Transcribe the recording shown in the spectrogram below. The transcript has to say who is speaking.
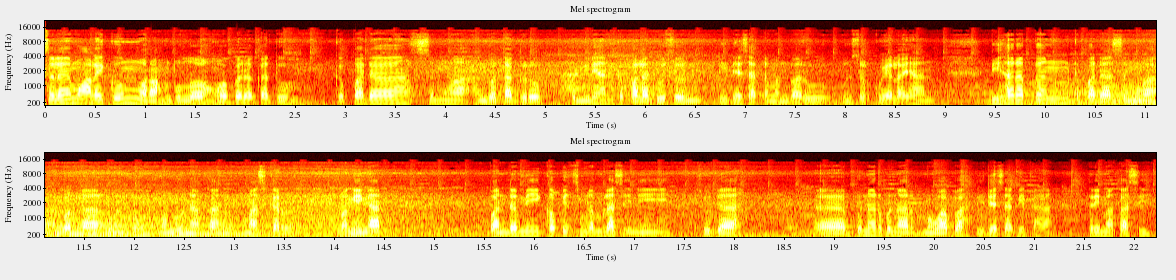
Speaker 1: Assalamualaikum warahmatullahi wabarakatuh kepada semua anggota grup pemilihan kepala dusun di Desa Taman Baru unsur Kuelaihan diharapkan kepada semua anggota untuk menggunakan masker mengingat pandemi COVID-19 ini sudah eh, benar-benar mewabah di desa kita. Terima kasih.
